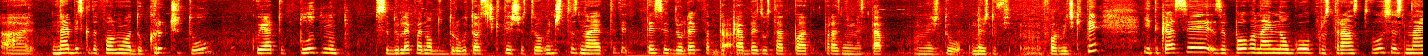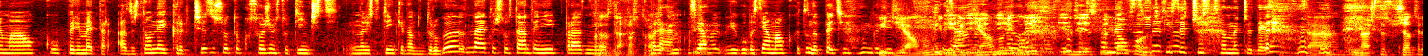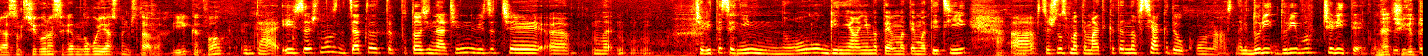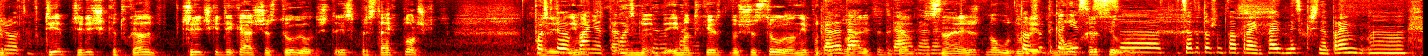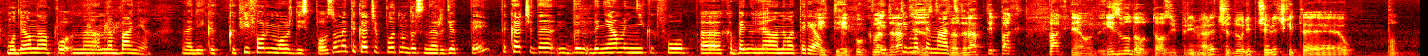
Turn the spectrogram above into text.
а, най-близката формула до кръгчето, която плътно се долепва едно до друго, т.е. всичките шестоъгълничета, знаете, те се долепват да. така, без да остават празни места между, между формичките и така се запълва най-много пространство с най-малко периметър. А защо не е кръгче? Защото ако сложим стотинки, нали, стотинки една до друга, знаете, ще останат едни празни... Празни пространства. Да, Сега да. ви го обяснявам малко като на пече Идеално ни го, идеално ни го. Ние сме толкова. Всички се чувстваме чудесно. Да, и нашите слушатели, аз съм сигурен, сега много ясно им става. И какво? Да, и всъщност децата по този начин виждат, че пчелите са едни много гениални математици. А, всъщност математиката е навсякъде около нас. Нали? Дори, дори в пчелите. Значи, дори като тия пчелички, като каза пчеличките кажат шестоъгълнища и си представих плочките. Почките нали, в банята. Има, има такива шестоъгълни по да, да, да, така да, да, се нареждат много добре. Точно така, много ние красиво. с децата точно това правим. Хайде днес ще направим а, модел на, на, на баня. Нали, как, какви форми може да използваме, така че плътно да се наредят те, така че да, да, да няма никакво а, хабене е, на, на материал. Е, те по квадрати, квадрати пак, пак няма да Извода от този пример е, че дори пчеличките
